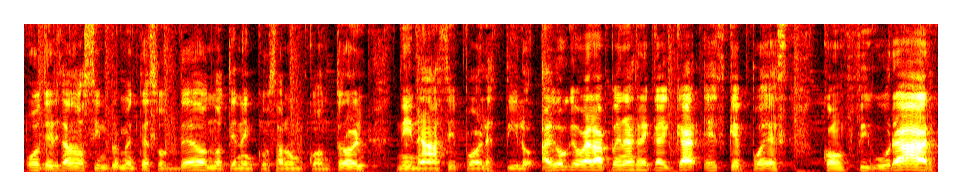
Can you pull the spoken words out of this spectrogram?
utilizando simplemente sus dedos, no tienen que usar un control ni nada así por el estilo. Algo que vale la pena recalcar es que puedes configurar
